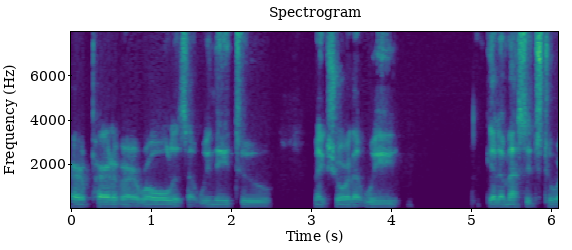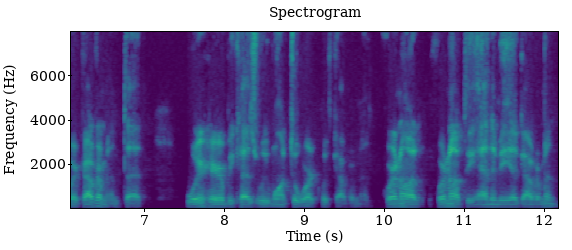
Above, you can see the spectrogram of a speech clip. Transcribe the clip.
our part of our role is that we need to make sure that we get a message to our government that we're here because we want to work with government. We're not we're not the enemy of government.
